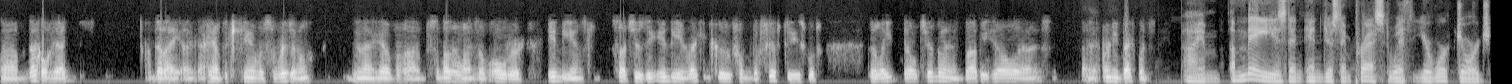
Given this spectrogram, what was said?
um, knucklehead that I, I have the canvas original, and I have uh, some other ones of older Indians, such as the Indian Wrecking Crew from the 50s with the late Bill Chipman and Bobby Hill, uh, uh, Ernie Beckman. I am amazed and, and just impressed with your work, George.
